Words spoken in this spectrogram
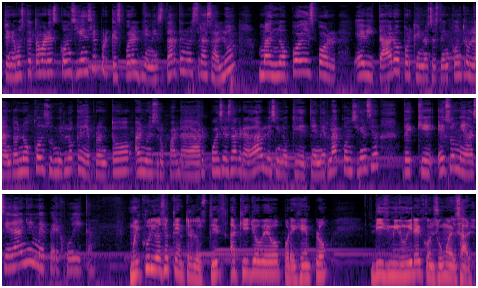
tenemos que tomar es conciencia porque es por el bienestar de nuestra salud, más no pues por evitar o porque nos estén controlando no consumir lo que de pronto a nuestro paladar pues es agradable, sino que tener la conciencia de que eso me hace daño y me perjudica. Muy curioso que entre los tips aquí yo veo, por ejemplo, disminuir el consumo de sal.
